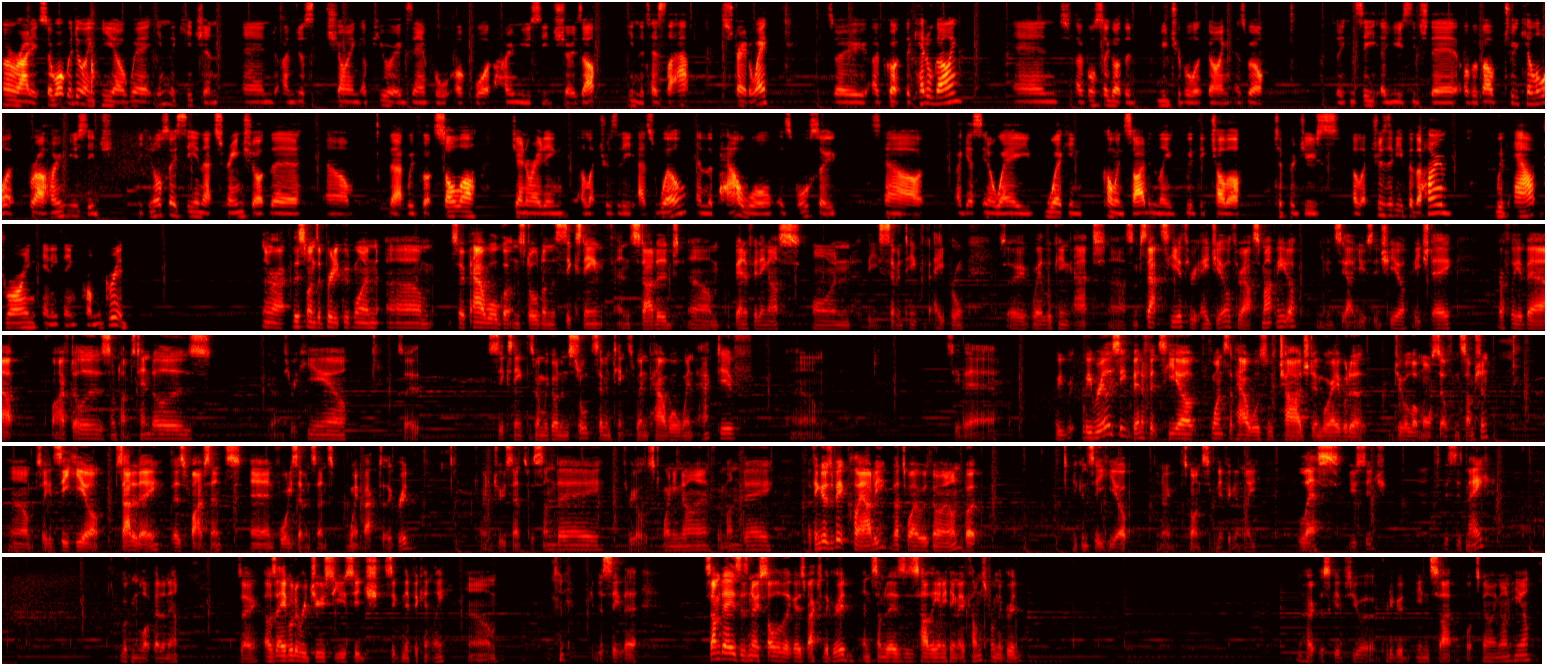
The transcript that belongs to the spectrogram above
Alrighty, so what we're doing here, we're in the kitchen and I'm just showing a pure example of what home usage shows up in the Tesla app straight away. So I've got the kettle going and I've also got the NutriBullet going as well. So you can see a usage there of above 2 kilowatt for our home usage. You can also see in that screenshot there um, that we've got solar generating electricity as well, and the Powerwall is also, uh, I guess, in a way, working coincidentally with each other to produce electricity for the home without drawing anything from the grid. All right, this one's a pretty good one. Um, so Powerwall got installed on the 16th and started um, benefiting us on the 17th of April. So we're looking at uh, some stats here through AGL, through our smart meter. You can see our usage here each day, roughly about $5, sometimes $10. Going through here. So 16th is when we got installed, 17th is when Powerwall went active. Um, see there. We, we really see benefits here once the Powerwalls was charged and we're able to do a lot more self-consumption. Um, so you can see here, Saturday, there's 5 cents, and 47 cents went back to the grid. 22 cents for Sunday, $3.29 for Monday. I think it was a bit cloudy, that's why it was going on, but you can see here, you know, it's gone significantly less usage. And this is May. Looking a lot better now. So I was able to reduce usage significantly. Um, you can just see there. Some days there's no solar that goes back to the grid, and some days there's hardly anything that comes from the grid. I hope this gives you a pretty good insight of what's going on here.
